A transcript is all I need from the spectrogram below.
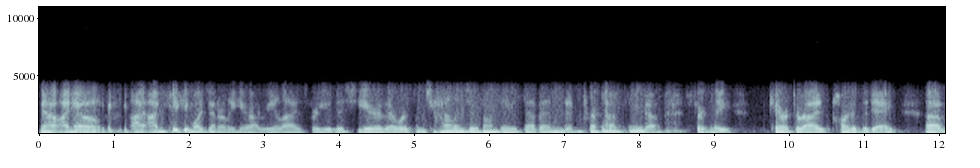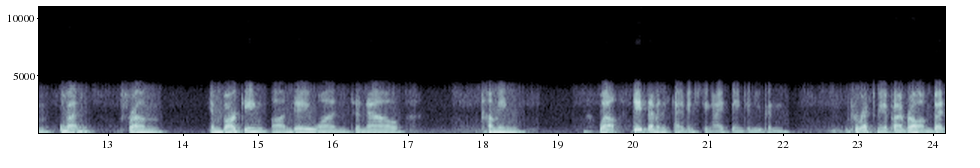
Now i know I, i'm speaking more generally here. I realize for you this year there were some challenges on day seven that perhaps you Mhm. know certainly characterized part of the day. Um, but from embarking on day one to now coming, well, day seven is kind of interesting, I think, and you can correct me if I'm wrong, but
